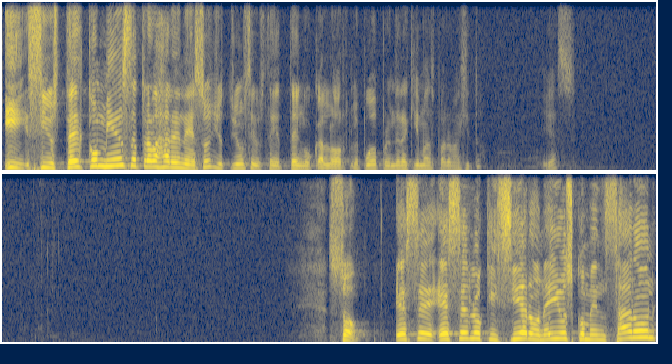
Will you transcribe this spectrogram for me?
Y si usted comienza a trabajar en eso, yo, no sé, usted tengo calor, ¿le puedo prender aquí más para bajito? Yes. So, ese, ese, es lo que hicieron. Ellos comenzaron,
